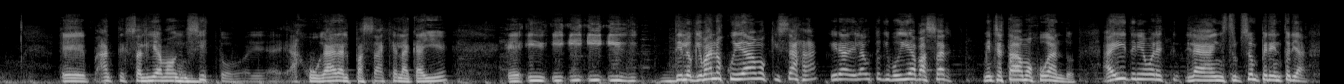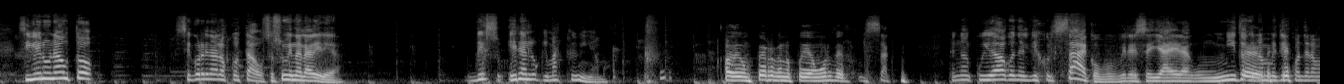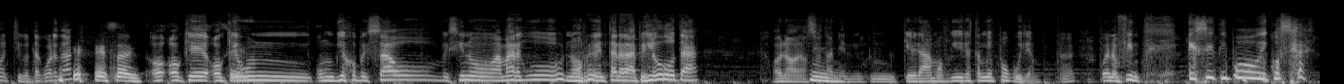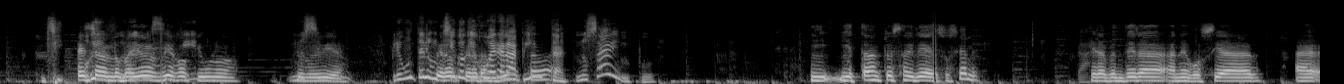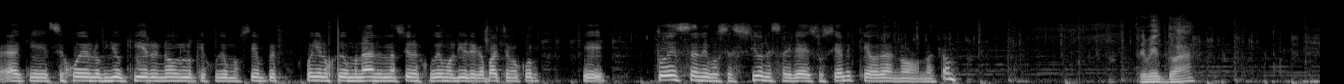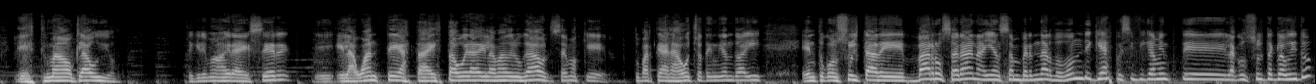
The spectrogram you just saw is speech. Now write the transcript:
antes salíamos, mm. insisto, a jugar al pasaje a la calle eh, y, de lo que más nos cuidábamos quizás ¿ah? era del auto que podía pasar mientras estábamos jugando. Ahí teníamos la, instrucción perentoria. Si viene un auto, se corren a los costados, se suben a la vereda. De eso era lo que más temíamos. O de un perro que nos podía morder. Exacto. Tengan cuidado con el viejo el saco, porque ese ya era un mito que nos metíamos cuando éramos chicos, ¿te acuerdas? Exacto. O, que, o que un, un, viejo pesado, vecino amargo, nos reventara la pelota. O no, nosotros mm. también quebrábamos vidrios también por William. ¿eh? Bueno, en fin, ese tipo de cosas. Sí, Esos son los mayores riesgos que uno, vivía. Pregúntale a un chico que jugara a la pinta. No saben, pues. Y, y, estaban todas esas habilidades sociales. El aprender a, negociar, a, que se juegue lo que yo quiero y no lo que juguemos siempre. Oye, no juguemos nada en las naciones, juguemos libre capacha, mejor. Eh, todas esas negociaciones, esas habilidades sociales que ahora no, no están. Tremendo, ¿ah? Estimado Claudio, te queremos agradecer eh, el aguante hasta esta hora de la madrugada, sabemos que tú partes a las 8 atendiendo ahí en tu consulta de Barros Arana, ahí en San Bernardo. ¿Dónde queda específicamente la consulta, Claudito?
